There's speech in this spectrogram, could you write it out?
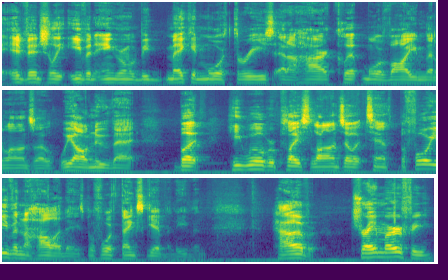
eventually even Ingram would be making more threes at a higher clip, more volume than Lonzo. We all knew that. But he will replace Lonzo at 10th before even the holidays, before Thanksgiving even. However, Trey Murphy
